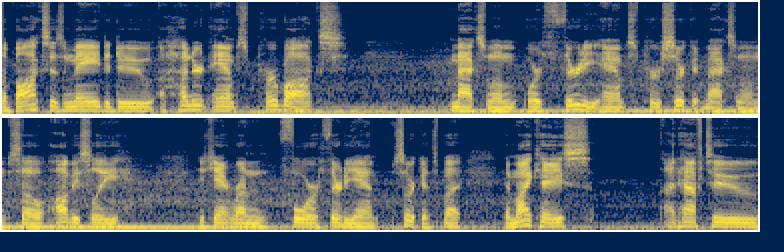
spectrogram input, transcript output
The box is made to do 100 amps per box maximum or 30 amps per circuit maximum. So obviously you can't run four 30 amp circuits, but in my case, I'd have to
